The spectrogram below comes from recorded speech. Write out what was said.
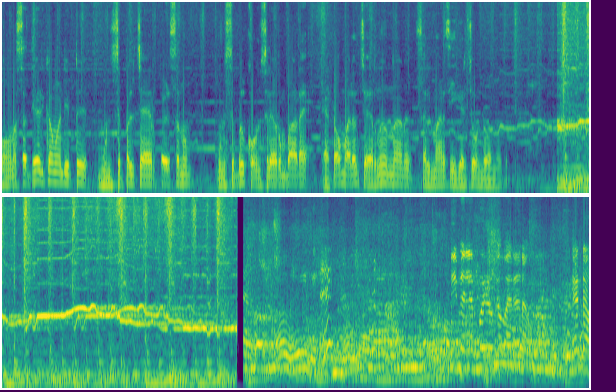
ഓണസദ്യ കഴിക്കാൻ വേണ്ടിയിട്ട് മുനിസിപ്പൽ ചെയർപേഴ്സണും മുനിസിപ്പൽ കൗൺസിലറും പാടെ ഏറ്റവും വലം ചേർന്ന് നിന്നാണ് സൽമാനെ സ്വീകരിച്ചു കൊണ്ടുവന്നത്. നീ വല്ലപ്പോഴും ഒക്കെ വരണം. കേട്ടോ?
